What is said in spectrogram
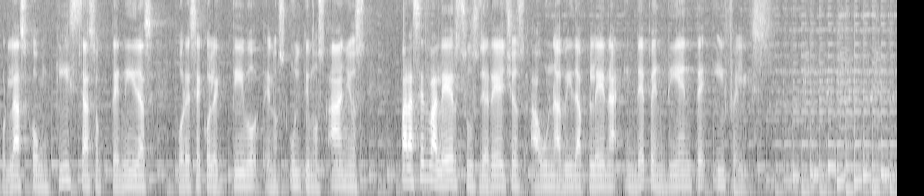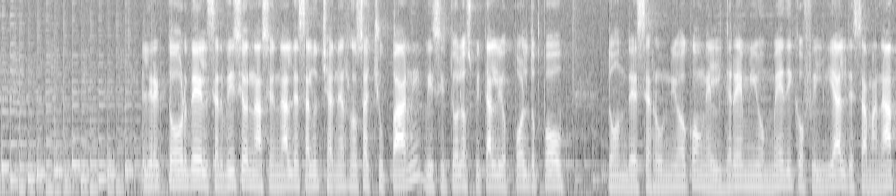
por las conquistas obtenidas por ese colectivo en los últimos años para hacer valer sus derechos a una vida plena, independiente y feliz. director del Servicio Nacional de Salud, Chanel Rosa Chupani, visitó el Hospital Leopoldo Pou, donde se reunió con el gremio médico filial de Samaná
